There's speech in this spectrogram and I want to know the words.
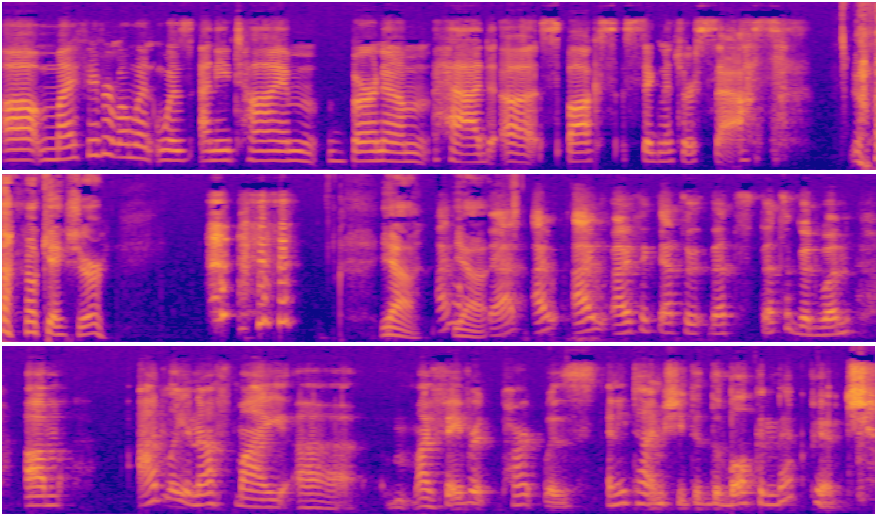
Uh, my favorite moment was anytime Burnham had uh, Spock's signature sass. okay, sure. yeah, I like yeah. that. I, I I think that's a that's that's a good one. Um, oddly enough, my uh, my favorite part was anytime she did the Vulcan neck pinch.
